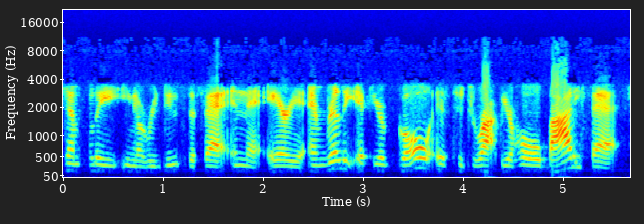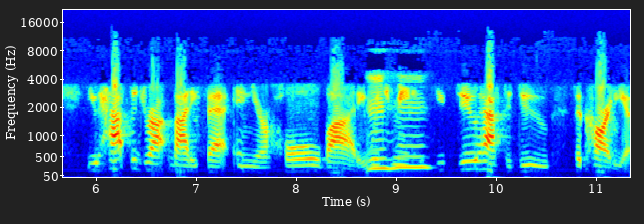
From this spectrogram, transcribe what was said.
simply, you know, reduce the fat in that area. And really, if your goal is to drop your whole body fat, you have to drop body fat in your whole body, which Mhm. means you do have to do the cardio.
